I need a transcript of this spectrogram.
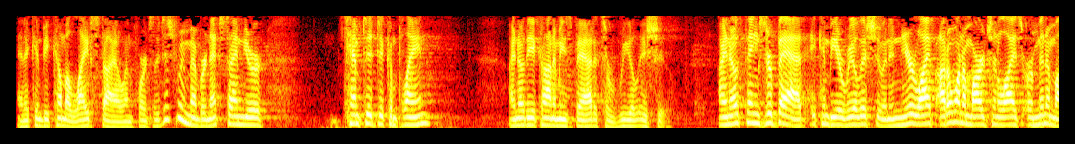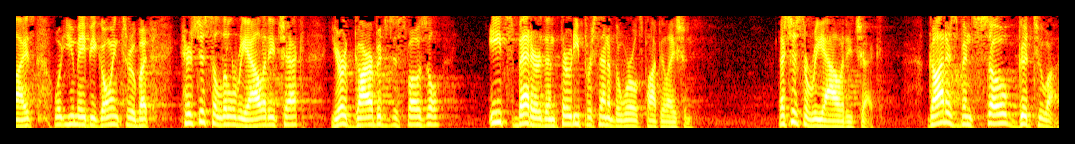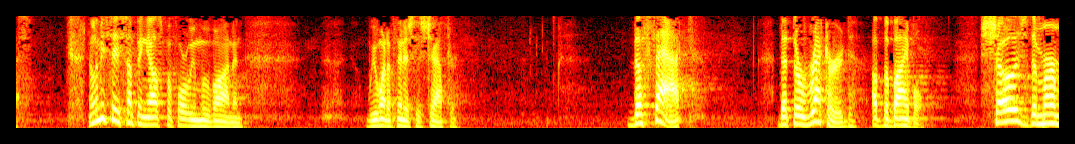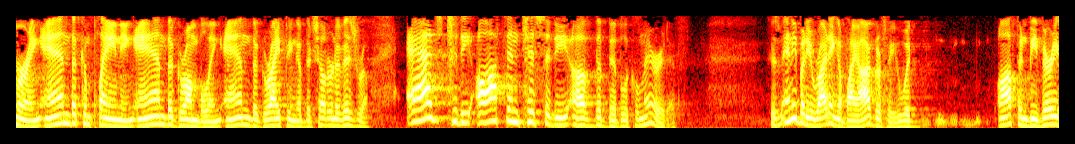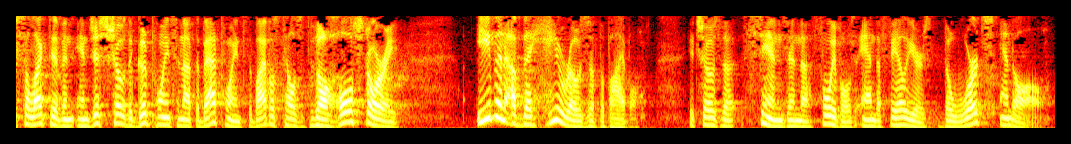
And it can become a lifestyle, unfortunately. Just remember, next time you're tempted to complain, I know the economy's bad, it's a real issue. I know things are bad. It can be a real issue. And in your life, I don't want to marginalize or minimize what you may be going through, but here's just a little reality check. Your garbage disposal eats better than 30% of the world's population. That's just a reality check. God has been so good to us. Now let me say something else before we move on and we want to finish this chapter. The fact that the record of the Bible shows the murmuring and the complaining and the grumbling and the griping of the children of Israel, adds to the authenticity of the biblical narrative. Because anybody writing a biography would often be very selective and, and just show the good points and not the bad points. The Bible tells the whole story, even of the heroes of the Bible. It shows the sins and the foibles and the failures, the warts and all.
